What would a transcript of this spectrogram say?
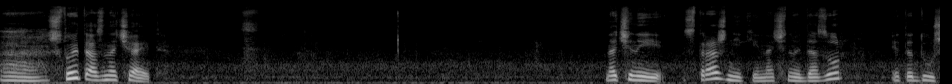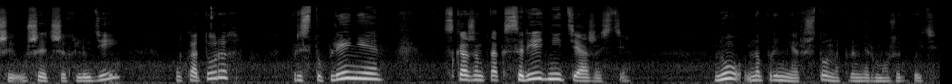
А, что это означает? Ночные стражники, ночной дозор – это души ушедших людей, у которых преступление, скажем так, средней тяжести. Ну, например, что, например, может быть?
